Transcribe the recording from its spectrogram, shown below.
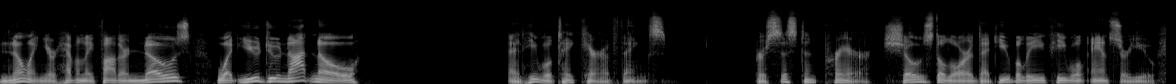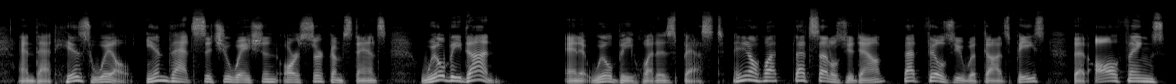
knowing your Heavenly Father knows what you do not know, and he will take care of things. Persistent prayer shows the Lord that you believe He will answer you and that His will in that situation or circumstance will be done and it will be what is best. And you know what? That settles you down. That fills you with God's peace, that all things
